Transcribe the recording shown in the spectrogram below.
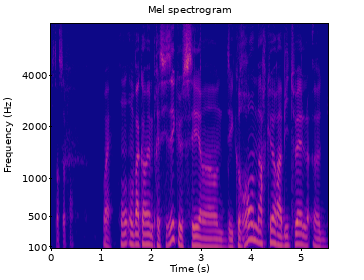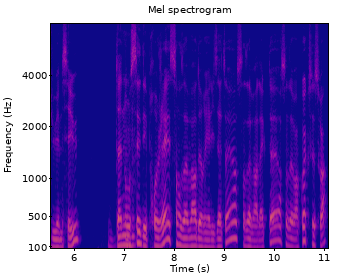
Peter Safran. Ouais, on, va quand même préciser que c'est un des grands marqueurs habituels du MCU d'annoncer mmh des projets sans avoir de réalisateur, sans avoir d'acteur, sans avoir quoi que ce soit.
